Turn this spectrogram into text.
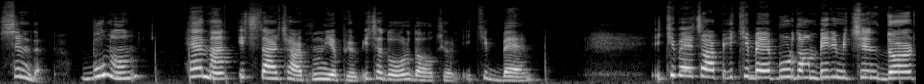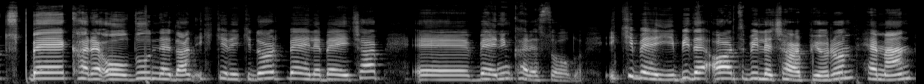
Şimdi bunun hemen içler çarpımını yapıyorum. İçe doğru dağıtıyorum. 2b 2b çarpı 2b buradan benim için 4b kare oldu. Neden? 2 kere 2 4 b ile b'yi çarp e, b'nin karesi oldu. 2b'yi bir de artı 1 ile çarpıyorum. Hemen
